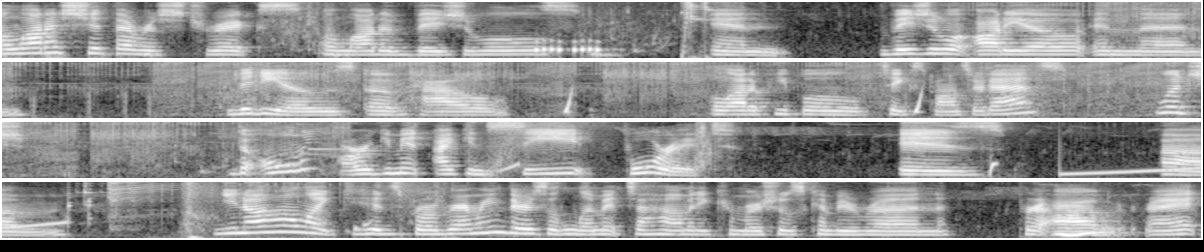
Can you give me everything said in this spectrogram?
A lot of shit that restricts a lot of visuals and visual audio and then videos of how a lot of people take sponsored ads, which the only argument I can see for it is, um, you know how, like, kids programming, there's a limit to how many commercials can be run per mm-hmm. hour, right?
